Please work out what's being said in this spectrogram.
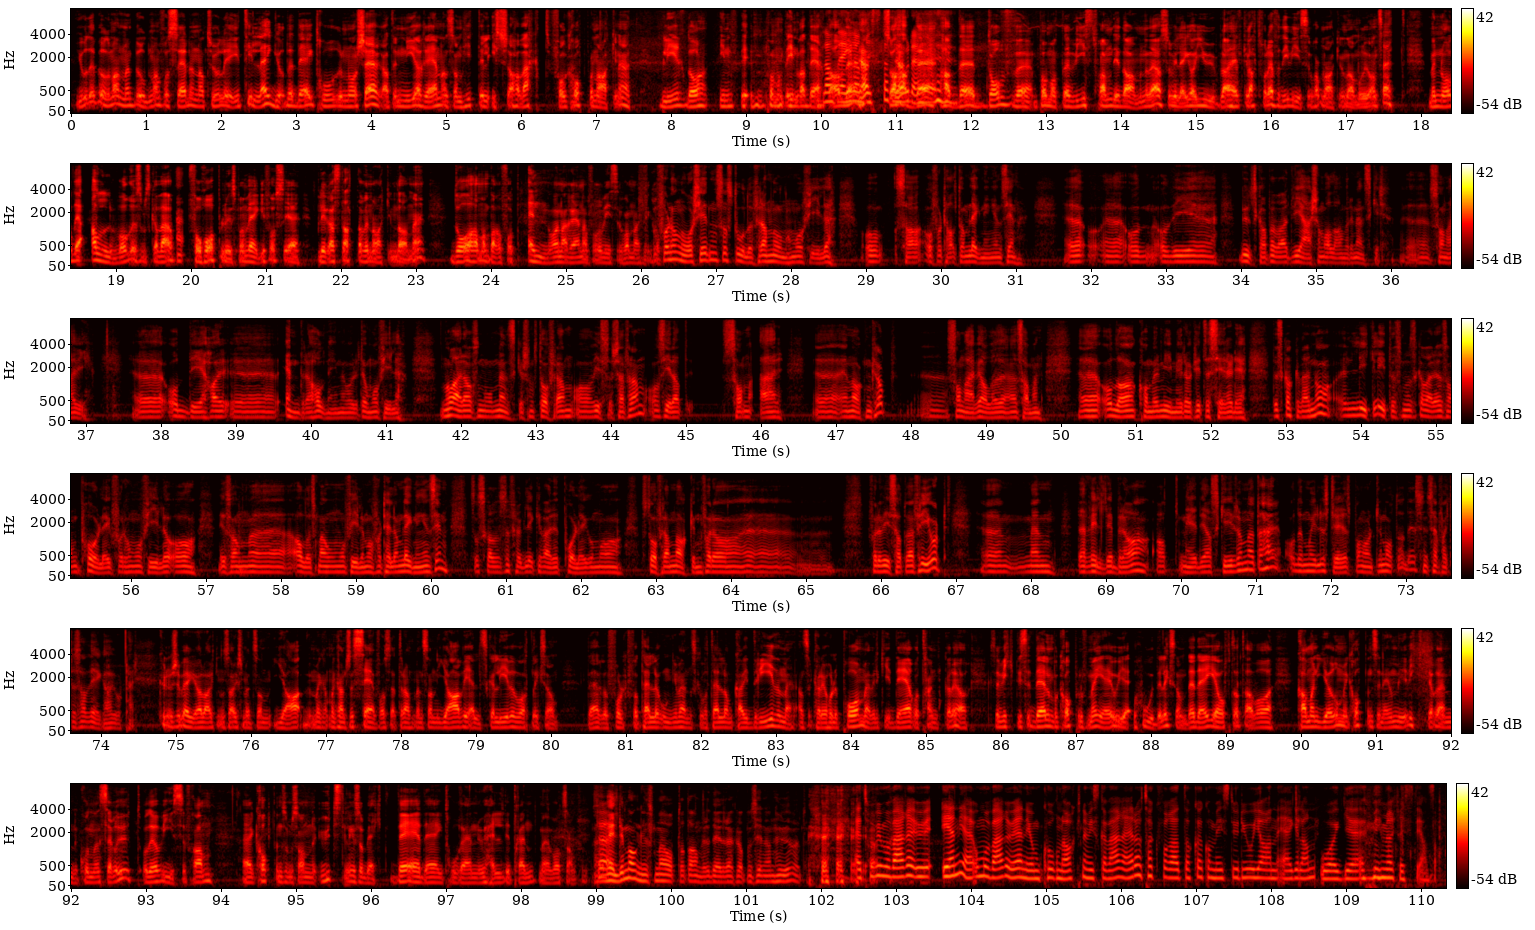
Jo, det burde man, men burde man få se det naturlig i tillegg? Og det er det jeg tror nå skjer. At en ny arena som hittil ikke har vært for kropp og nakenhet, blir da in, på en måte invadert av det. Ja, Så hadde, hadde Dove eh, på en måte vist fram de damene der, så ville jeg ha jubla helt glatt for det, for de viser fram nakne damer uansett. Men når det alvoret som skal være forhåpentligvis på en VG-forside, blir erstatta av en naken dame, da har man bare fått enda en arena for å vise fram nakne kropper. For noen år siden så sto det fram noen homofile og, sa, og fortalte om legningen sin. Uh, og, eh, og, og de, budskapet var at vi er som alle andre mennesker. Uh, sånn er vi. Eh, og det har uh, endra holdningene våre til homofile. Nå er det altså noen mennesker som står fram og viser seg fram og sier at sånn er eh, en naken kropp. Eh, sånn er vi alle eh, sammen. Eh, og da kommer Mimir og kritiserer det. Det skal ikke være noe like lite som det skal være sånn pålegg for homofile og liksom eh, alle som er homofile må fortelle om legningen sin. Så skal det selvfølgelig ikke være et pålegg om å stå fram naken for å, eh, for å vise at du er frigjort. Eh, Men det er veldig bra at media skriver om dette her, og det må illustreres på en ordentlig måte. og Det syns jeg faktisk at VG har gjort her. Kunne ikke VG ha lagd en sak som et sånn ja Man kan, ikke se for oss dette, da, men sånn ja, vi elsker livet vårt, liksom. Der folk forteller, unge mennesker forteller om hva de driver med, altså hva de holder på med, hvilke ideer og tanker de har. Så Den viktigste delen på kroppen for meg er jo hodet, liksom. Det er det jeg er opptatt av. Og hva man gjør med kroppen sin, er jo mye viktigere enn hvordan den ser ut. Og det å vise fram kroppen som sånn utstillingsobjekt, det er det jeg tror er en uheldig trend med vårt samfunn. Det er veldig mange som er opptatt av andre deler av kroppen sin enn huet. vet du. Jeg tror vi må være uenige om å være uenige om hvor nakne vi skal være. Da. Takk for at dere kom i studio, Jan Egeland og eh, Mimer Kristiansson.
